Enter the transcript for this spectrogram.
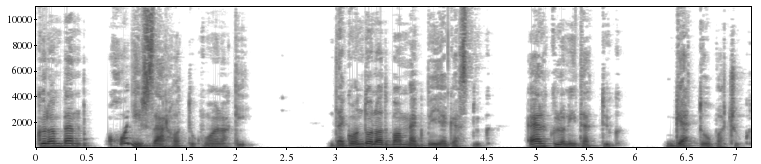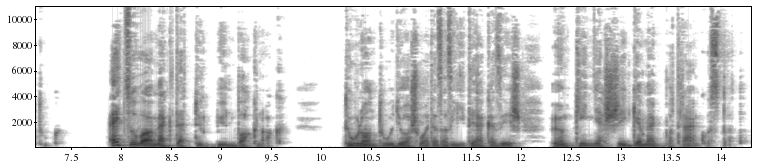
különben hogy is zárhattuk volna ki? De gondolatban megbélyegeztük, elkülönítettük, gettóba csuktuk. Egy szóval megtettük bűnbaknak. Túlon túl gyors volt ez az ítélkezés, önkényessége megbotránkoztat.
